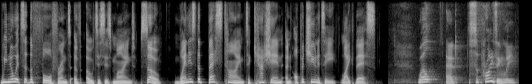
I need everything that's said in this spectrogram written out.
we know it's at the forefront of Otis's mind. So, when is the best time to cash in an opportunity like this? Well, Ed, surprisingly,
